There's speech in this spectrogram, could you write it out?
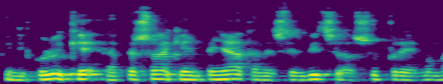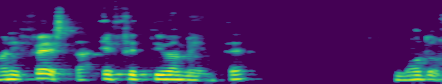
Quindi colui che, la persona che è impegnata nel servizio al Supremo manifesta effettivamente, in modo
